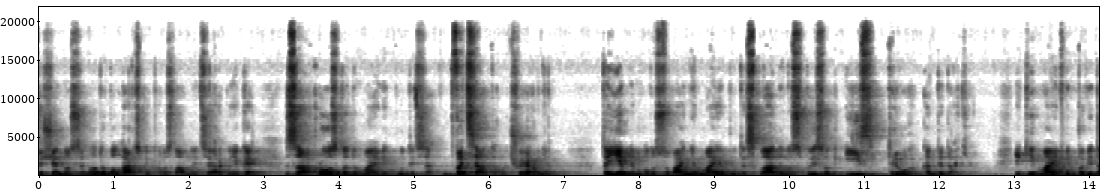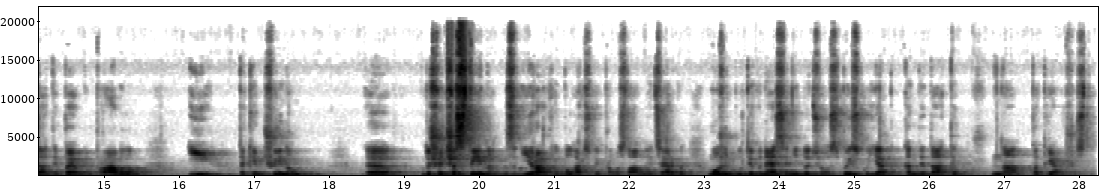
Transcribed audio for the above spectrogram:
священного синоду Болгарської православної церкви, яке за розкладом має відбутися 20 червня, таємним голосуванням має бути складено список із трьох кандидатів, які мають відповідати певним правилам, і таким чином е, лише частина з ієрархії Болгарської православної церкви можуть бути внесені до цього списку як кандидати на патріаршество.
